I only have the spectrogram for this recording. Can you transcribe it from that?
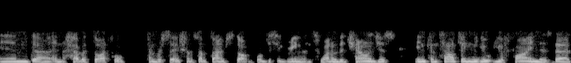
and uh, and have a thoughtful conversation. Sometimes thoughtful disagreements. One of the challenges in consulting you you find is that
